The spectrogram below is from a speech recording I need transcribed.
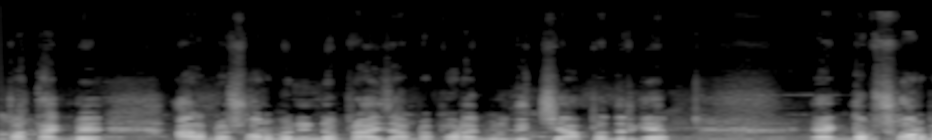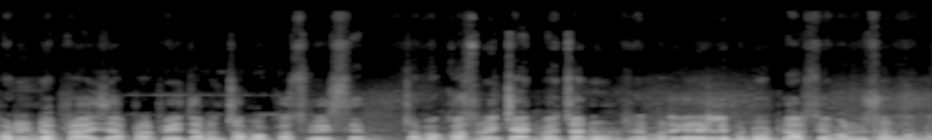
অফার থাকবে। আর আমরা সর্বনিম্ন প্রাইজে আমরা প্রোডাক্টগুলো দিচ্ছি আপনাদেরকে। একদম সর্বনিম্ন প্রাইজে আপনারা পেয়ে যাবেন চমক কসমেটিক্সে চমক কসমেটিক চার বাই চার market eleven road Garcia market সংলগ্ন।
